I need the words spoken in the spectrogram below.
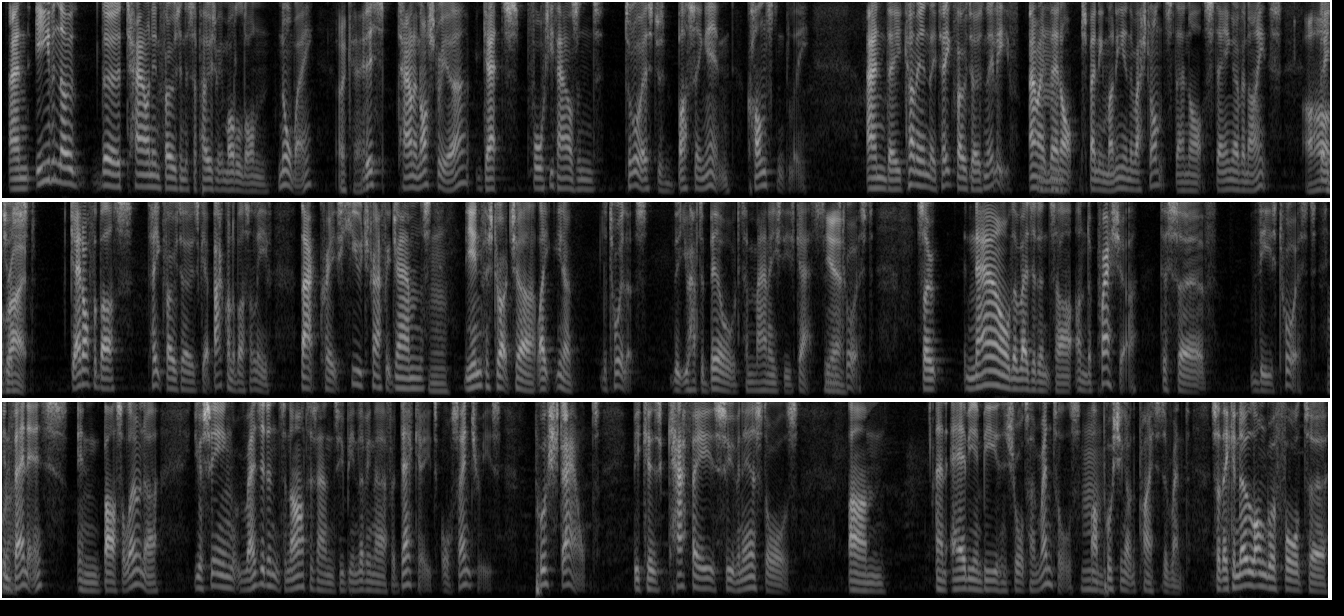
And even though the town in Frozen is supposed to be modeled on Norway, Okay. this town in Austria gets 40,000 tourists just bussing in constantly. And they come in, they take photos, and they leave. And like, they're not spending money in the restaurants, they're not staying overnight. Oh, they just right. get off a bus, take photos, get back on the bus, and leave. That creates huge traffic jams. The infrastructure, like, you know, the toilets that you have to build to manage these guests, Yeah. these tourists. So now the residents are under pressure to serve these tourists. In Venice, in Barcelona, you're seeing residents and artisans who've been living there for decades or centuries pushed out because cafes, souvenir stores, um, and Airbnbs and short-term rentals Hmm. are pushing up the prices of rent. So they can no longer afford to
